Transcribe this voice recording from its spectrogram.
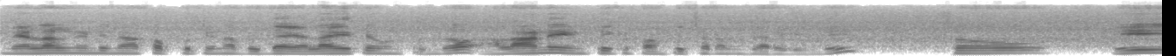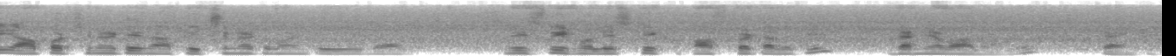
నెలల నిండినాక పుట్టిన బిడ్డ ఎలా అయితే ఉంటుందో అలానే ఇంటికి పంపించడం జరిగింది. సో ఈ ఆపర్చునిటీ నాకు ఇచ్చినటువంటి శ్రీ శ్రీ హోలిస్టిక్ హాస్పిటల్కి ధన్యవాదాలు. థ్యాంక్ యూ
